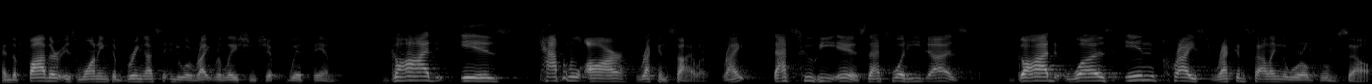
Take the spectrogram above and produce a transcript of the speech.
And the Father is wanting to bring us into a right relationship with Him. God is capital R reconciler, right? That's who He is, that's what He does. God was in Christ reconciling the world to Himself.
